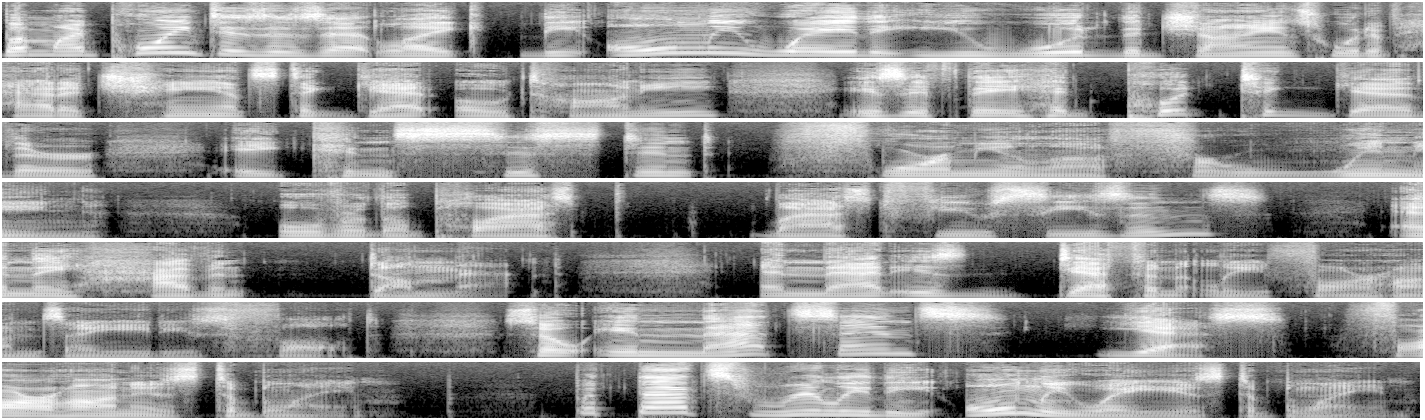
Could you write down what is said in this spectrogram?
But my point is, is that like the only way that you would, the Giants would have had a chance to get Ohtani is if they had put together a consistent formula for winning over the last last few seasons, and they haven't done that. And that is definitely Farhan Zaidi's fault. So in that sense, yes, Farhan is to blame. But that's really the only way he is to blame.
